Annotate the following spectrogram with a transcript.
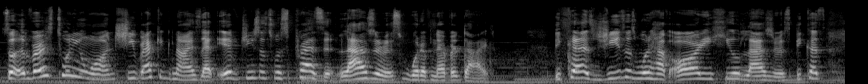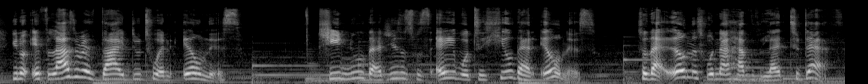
So in verse 21, she recognized that if Jesus was present, Lazarus would have never died. Because Jesus would have already healed Lazarus. Because, you know, if Lazarus died due to an illness, she knew that Jesus was able to heal that illness. So that illness would not have led to death.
